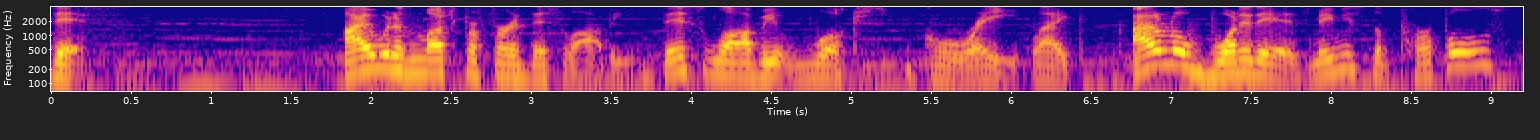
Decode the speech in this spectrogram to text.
this. I would have much preferred this lobby. This lobby looks great. Like, I don't know what it is. Maybe it's the purples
